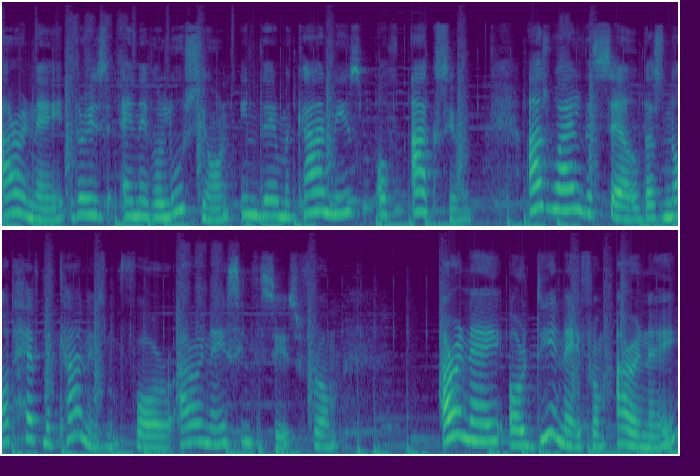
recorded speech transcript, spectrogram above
RNA, there is an evolution in their mechanism of action, as while the cell does not have mechanism for RNA synthesis from RNA or DNA from RNA,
